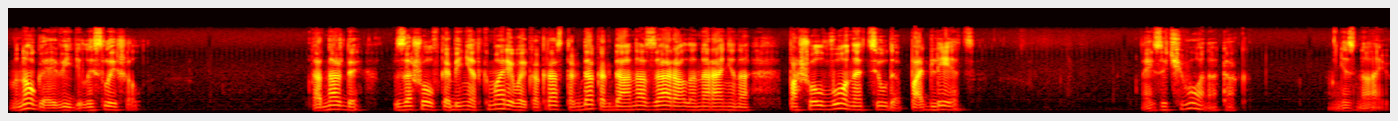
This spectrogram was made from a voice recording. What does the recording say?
многое видел и слышал. Однажды зашел в кабинет к Марьевой как раз тогда, когда она заорала на Ранина «Пошел вон отсюда, подлец!» А из-за чего она так? Не знаю.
